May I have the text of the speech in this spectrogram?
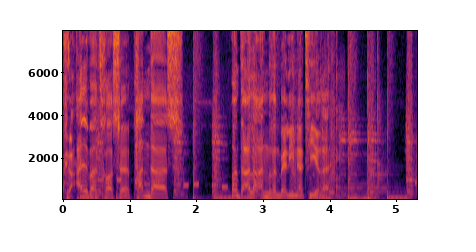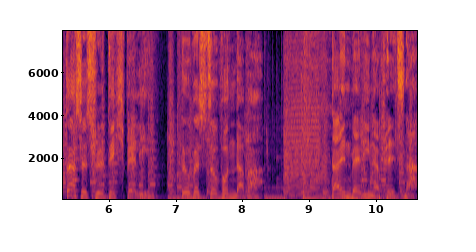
Für Albatrosse, Pandas und alle anderen Berliner Tiere. Das ist für dich, Berlin. Du bist so wunderbar. Dein Berliner Pilsner.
